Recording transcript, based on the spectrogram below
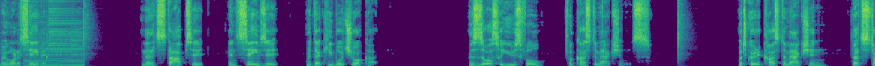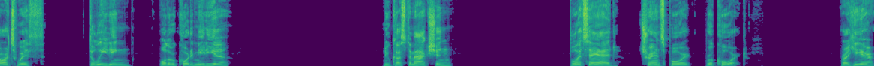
we want to save it. And then it stops it and saves it with that keyboard shortcut. This is also useful for custom actions. Let's create a custom action that starts with deleting all the recorded media, new custom action, but let's add transport record. Right here.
